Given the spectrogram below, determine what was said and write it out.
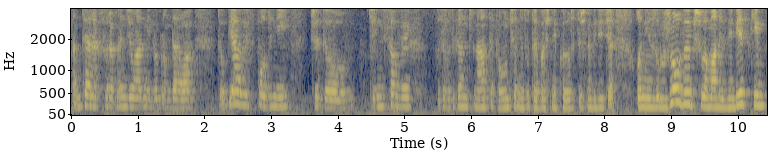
Pantera, która będzie ładnie wyglądała do białych spodni, czy do jeansowych, ze względu na te połączenie tutaj właśnie kolorystyczne. Widzicie, on jest różowy, przyłamany z niebieskim.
